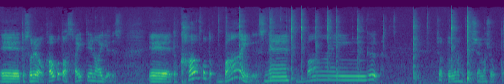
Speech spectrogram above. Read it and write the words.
えっ、ー、と、それらを買うことは最低のアイディアです。えっ、ー、と、買うこと、バーイングですね。バーイング。ちょっと上の方消しちゃいましょうか。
